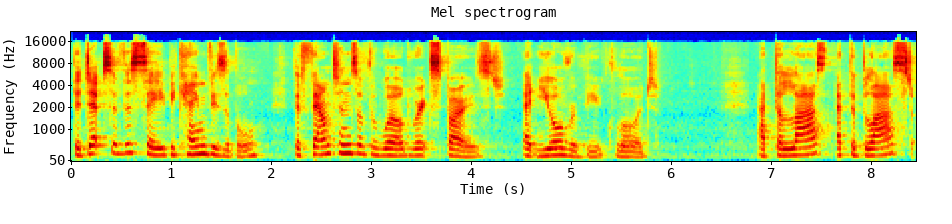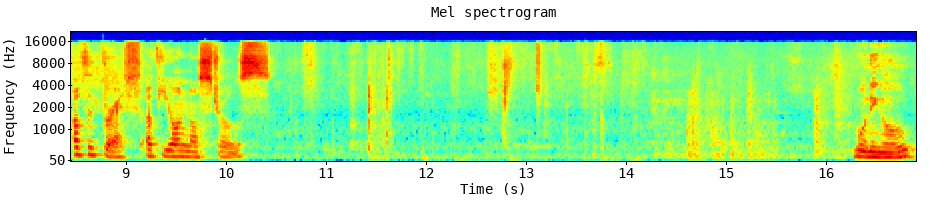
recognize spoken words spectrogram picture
The depths of the sea became visible, the fountains of the world were exposed at your rebuke, Lord at the last at the blast of the breath of your nostrils. Morning all.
